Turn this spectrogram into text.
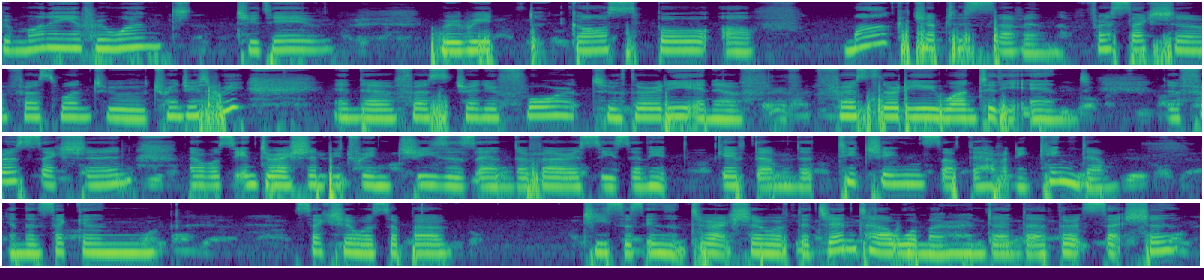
Good morning, everyone. Today we read the Gospel of Mark, chapter 7, first section, first 1 to 23, and then first 24 to 30, and then first 31 to the end. The first section, that was interaction between Jesus and the Pharisees, and he gave them the teachings of the heavenly kingdom. And the second section was about Jesus' interaction with the Gentile woman. And then the third section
